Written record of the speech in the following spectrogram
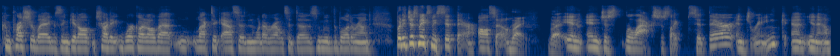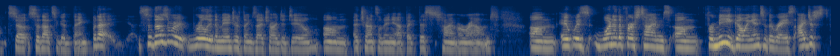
compress your legs and get all try to work on all that lactic acid and whatever else it does, move the blood around, but it just makes me sit there also. Right. Right. And and just relax, just like sit there and drink and you know, so so that's a good thing. But I so those were really the major things I tried to do um, at Transylvania Epic this time around. Um, it was one of the first times um, for me going into the race. I just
